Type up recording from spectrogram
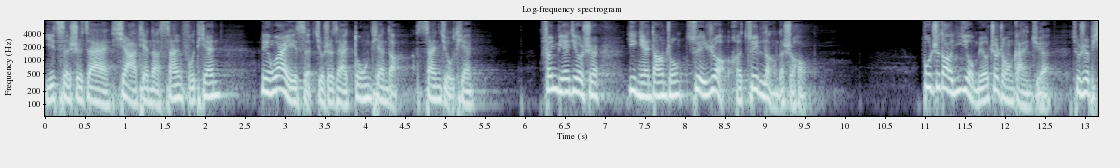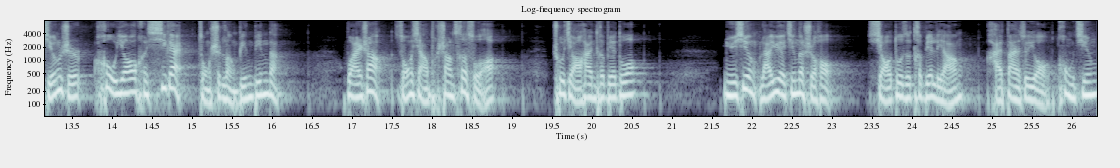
一次是在夏天的三伏天，另外一次就是在冬天的三九天，分别就是一年当中最热和最冷的时候。不知道你有没有这种感觉，就是平时后腰和膝盖总是冷冰冰的，晚上总想上厕所，出脚汗特别多，女性来月经的时候。小肚子特别凉，还伴随有痛经，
